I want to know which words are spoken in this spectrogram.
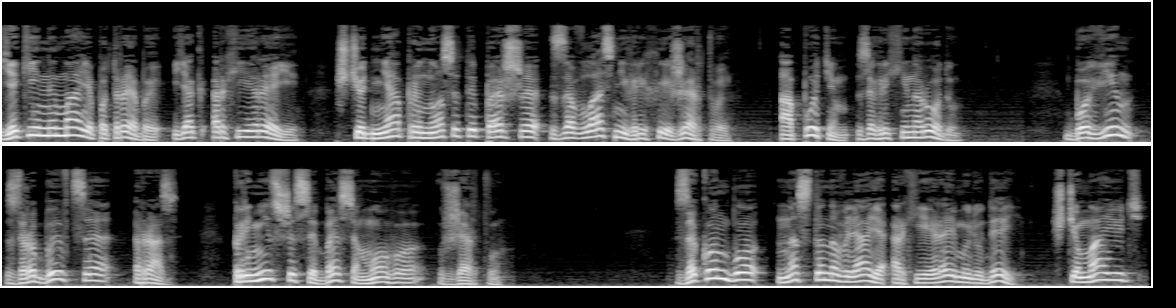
який не має потреби, як архієреї, щодня приносити перше за власні гріхи жертви, а потім за гріхи народу. бо він зробив це раз, принісши себе самого в жертву. Закон бо настановляє архієрейми людей, що мають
